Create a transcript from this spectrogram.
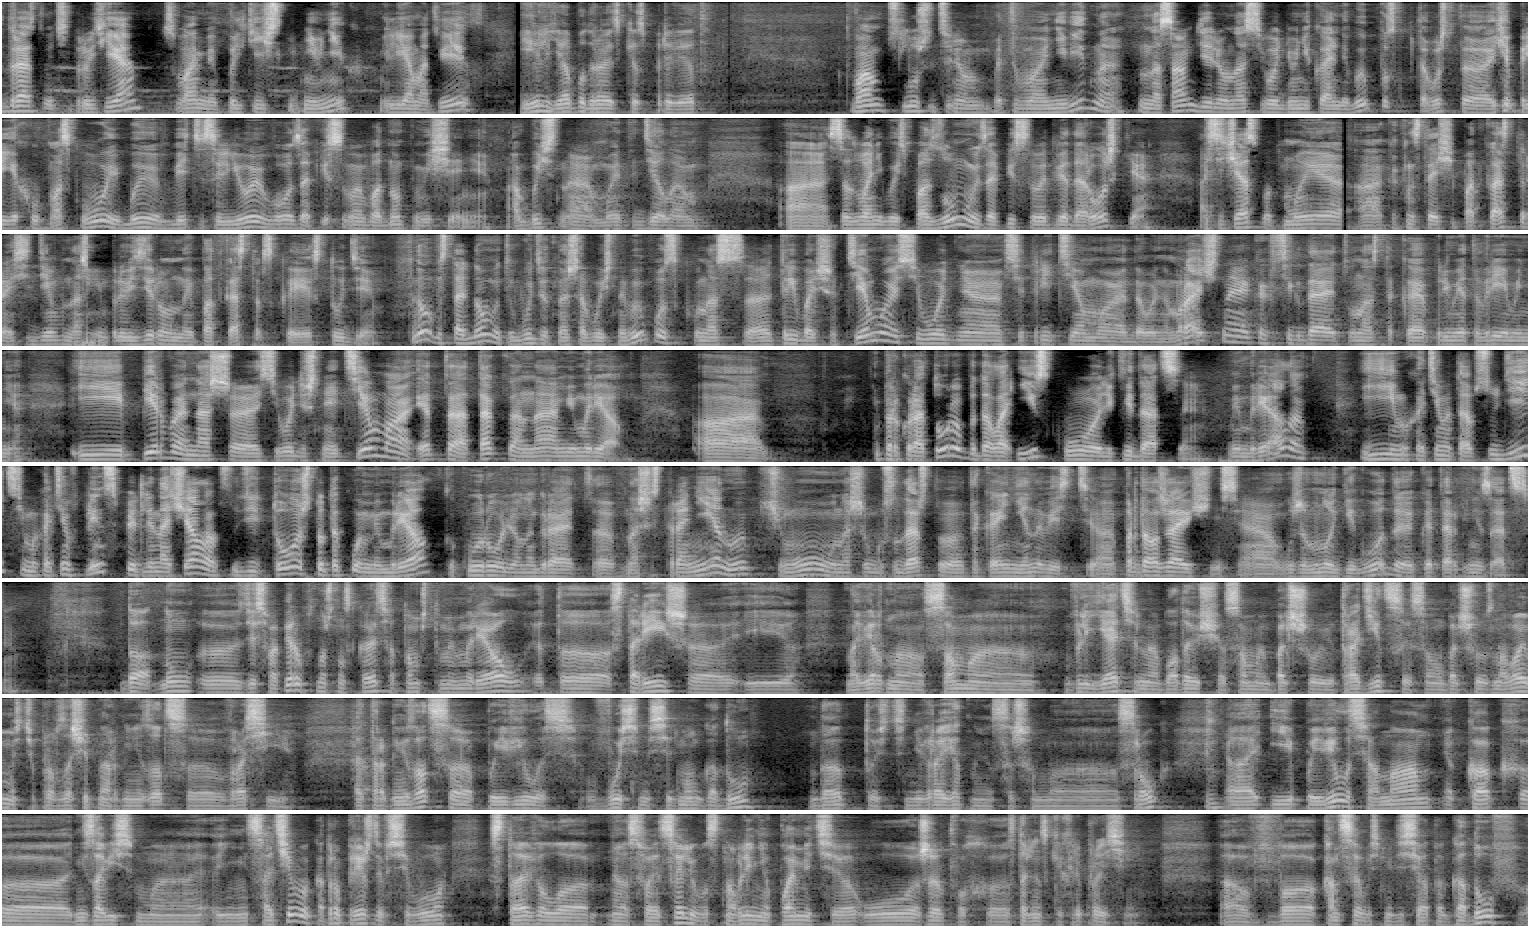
Здравствуйте, друзья! С вами «Политический дневник» Илья Матвеев. И Илья Будрайцкис, привет. Вам, слушателям, этого не видно, но на самом деле у нас сегодня уникальный выпуск, потому что я приехал в Москву, и мы вместе с Ильей его записываем в одном помещении. Обычно мы это делаем, а, созваниваясь по Zoom и записывая две дорожки, а сейчас вот мы, а, как настоящие подкастеры, сидим в нашей импровизированной подкастерской студии. Ну, в остальном это будет наш обычный выпуск. У нас а, три больших темы сегодня. Все три темы довольно мрачные, как всегда. Это у нас такая примета времени. И первая наша сегодняшняя тема — это атака на мемориал. А, прокуратура подала иск о ликвидации мемориала и мы хотим это обсудить. И мы хотим, в принципе, для начала обсудить то, что такое мемориал, какую роль он играет э, в нашей стране, ну и почему у нашего государства такая ненависть, э, продолжающаяся уже многие годы к этой организации. Да, ну, э, здесь, во-первых, нужно сказать о том, что мемориал – это старейшая и, наверное, самая влиятельная, обладающая самой большой традицией, самой большой узнаваемостью правозащитная организация в России – эта организация появилась в 1987 году, да, то есть невероятный совершенно срок. Mm-hmm. И появилась она как э, независимая инициатива, которая прежде всего ставила э, своей целью восстановление памяти о жертвах сталинских репрессий. В конце 80-х годов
